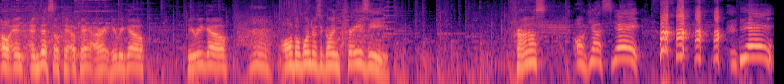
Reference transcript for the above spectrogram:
Oh, and, and this. Okay, okay. All right, here we go. Here we go. All the wonders are going crazy. Kronos? Oh, yes. Yay! Yay!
